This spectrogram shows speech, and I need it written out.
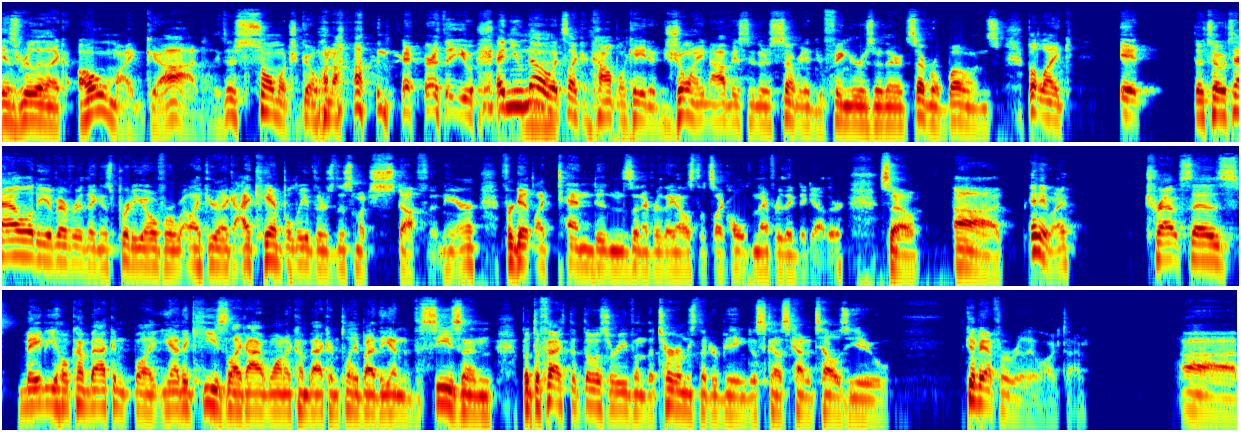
is really like, oh my god, like there's so much going on in there that you and you know yeah. it's like a complicated joint. Obviously, there's several your fingers are there, several bones, but like it the totality of everything is pretty over. Like you're like, I can't believe there's this much stuff in here. Forget like tendons and everything else that's like holding everything together. So uh anyway, Trout says maybe he'll come back and like yeah, I think he's like I want to come back and play by the end of the season. But the fact that those are even the terms that are being discussed kind of tells you it's gonna be out for a really long time. Uh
